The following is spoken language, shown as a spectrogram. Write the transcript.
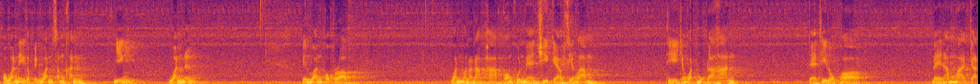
เพราะวันนี้ก็เป็นวันสำคัญยิ่ง วันหนึ่ง เป็นวันครบรอบ วันมรณภาพของคุณแม่ชีแก้วเสียงล้ำที่จังหวัดมุกดาหาร แต่ที่หลวงพ่อได้นำมาจัด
